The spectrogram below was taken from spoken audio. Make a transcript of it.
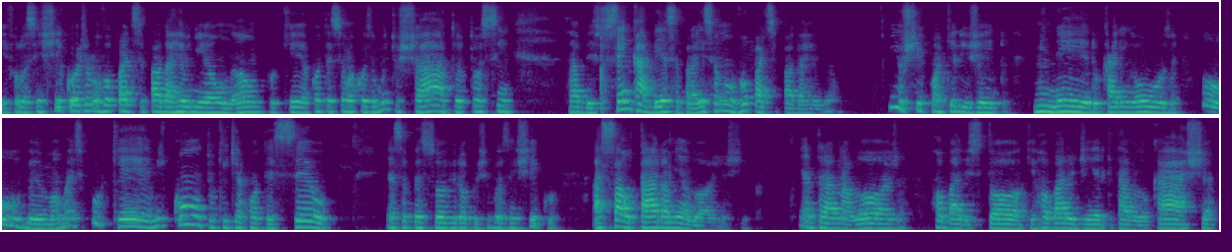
e falou assim, Chico, hoje eu não vou participar da reunião, não, porque aconteceu uma coisa muito chata, eu tô assim, sabe, sem cabeça para isso, eu não vou participar da reunião. E o Chico, com aquele jeito mineiro, carinhoso, ô, oh, meu irmão, mas por quê? Me conta o que, que aconteceu. Essa pessoa virou para o Chico assim, Chico, assaltaram a minha loja, Chico. Entraram na loja, roubaram estoque, roubaram o dinheiro que estava no caixa.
